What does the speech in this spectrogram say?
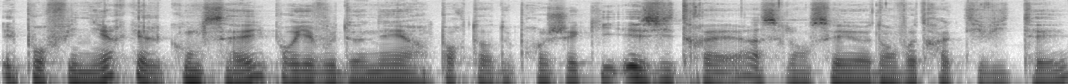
Et pour finir, quels conseils pourriez-vous donner à un porteur de projet qui hésiterait à se lancer dans votre activité?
